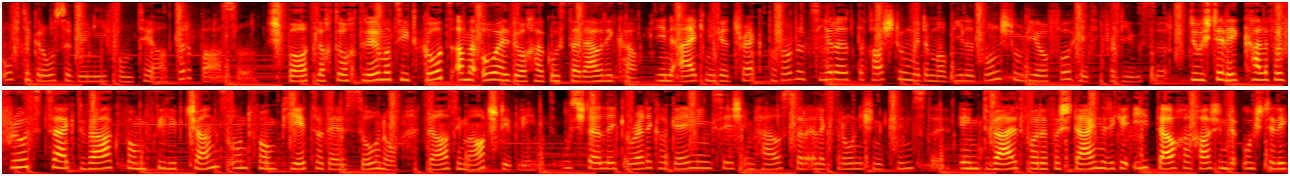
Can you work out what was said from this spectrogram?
auf der grossen Bühne vom Theater Basel. Sportlich durch die Römerzeit geht's am OL durch Augusta Raurica. Deinen eigenen Track produzieren kannst du mit dem mobilen Tonstudio von Hit Producer. Die Ausstellung Colorful Fruits zeigt Werk von Philipp Chanz und von Pietro del Sono, das im Artstübli. Die Ausstellung Radical Gaming ist im Haus der elektronischen Künste. In die Welt der Versteinerungen eintauchen kannst du in der Ausstellung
